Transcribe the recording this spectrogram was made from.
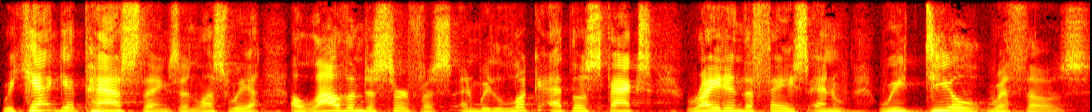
we can't get past things unless we allow them to surface and we look at those facts right in the face and we deal with those.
